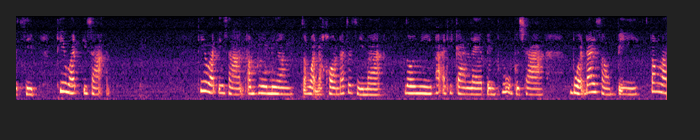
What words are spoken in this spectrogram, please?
2470 ที่วัดอีสานที่วัดอีสานอำเภอเมือง จังหวัดนครราชสีมา โดยมีพระอธิการแลเป็นผู้อุปชา บวชได้สองปี ต้องลา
